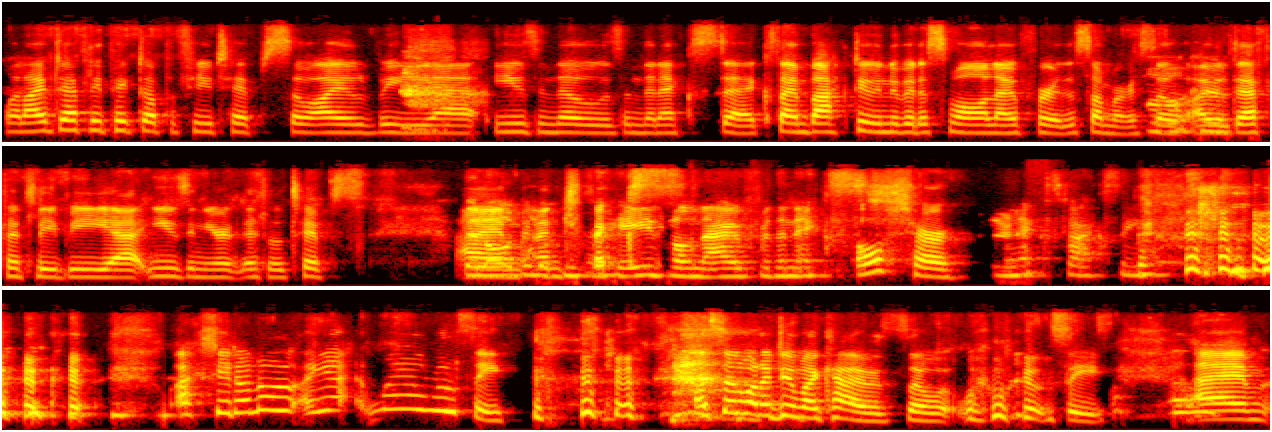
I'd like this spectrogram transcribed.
Well, I've definitely picked up a few tips, so I'll be uh, using those in the next because uh, I'm back doing a bit of small now for the summer, so oh, okay. I will definitely be uh, using your little tips. They'll um, all be looking for Hazell now for the next. Oh sure, their next vaccine. Actually, I don't know. Yeah, well, we'll see. I still want to do my cows, so we'll see. Um,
